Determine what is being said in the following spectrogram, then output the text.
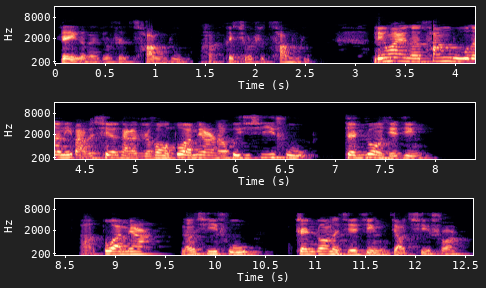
这个呢就是苍珠啊，这就是苍珠。另外呢，苍珠呢，你把它切开了之后，断面呢会析出针状结晶啊，断面能析出针状的结晶叫起霜。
